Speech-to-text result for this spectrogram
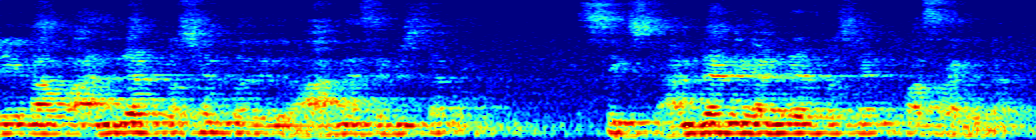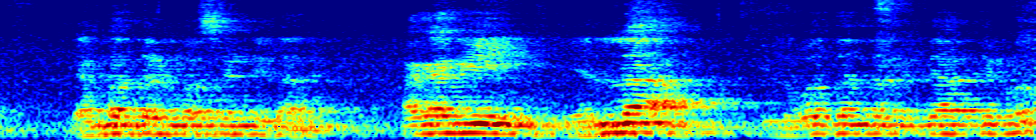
ಈಗ ನಾವು ಹಂಡ್ರೆಡ್ ಪರ್ಸೆಂಟ್ ಬಂದಿದ್ರು. ಆರನೇ ಸೆಮಿಸ್ಟರ್ ಸಿಕ್ಸ್ ಹಂಡ್ರೆಡ್ಗೆ ಹಂಡ್ರೆಡ್ ಪರ್ಸೆಂಟ್ ಪಾಸ್ ಆಗಿದ್ದಾರೆ. ಎಂಬತ್ತೆರಡು ಪರ್ಸೆಂಟ್ ಇದ್ದಾರೆ. ಹಾಗಾಗಿ ಎಲ್ಲ ಇಲ್ಲಿ ಓದಂಥ ವಿದ್ಯಾರ್ಥಿಗಳು,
